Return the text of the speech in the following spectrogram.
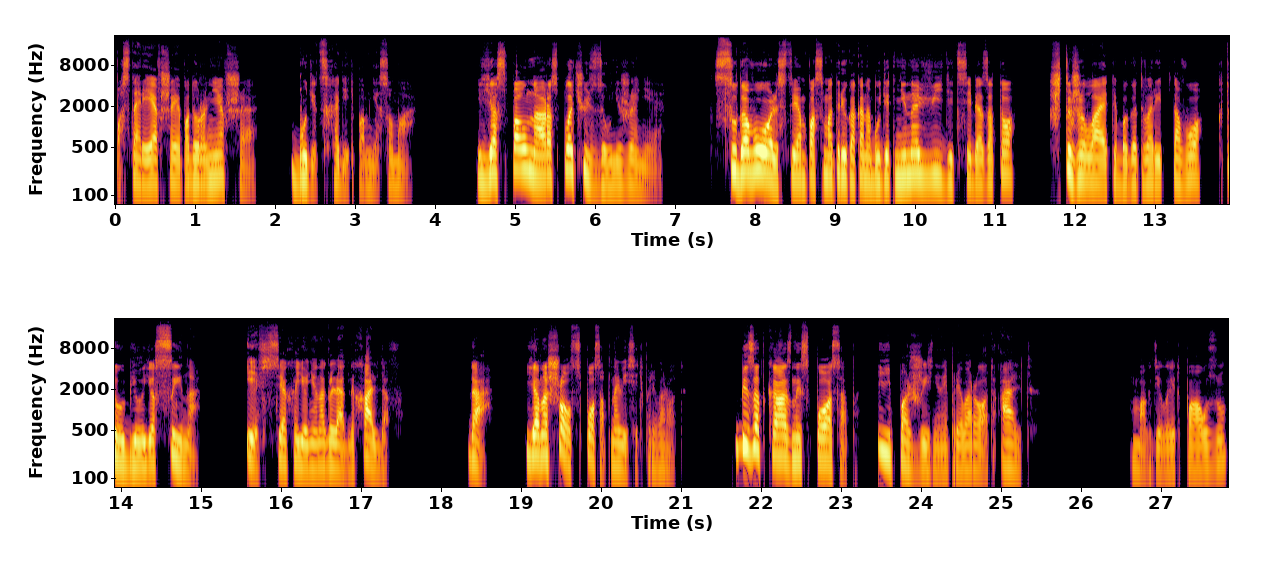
постаревшая, подурневшая, будет сходить по мне с ума. Я сполна расплачусь за унижение. С удовольствием посмотрю, как она будет ненавидеть себя за то, что желает и боготворит того, кто убил ее сына и всех ее ненаглядных альдов. Да, я нашел способ навесить приворот. Безотказный способ и пожизненный приворот, Альт. Маг делает паузу,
